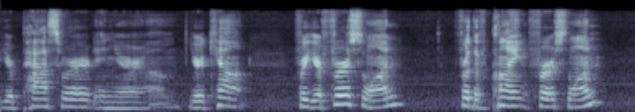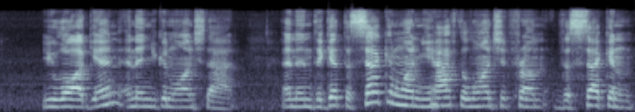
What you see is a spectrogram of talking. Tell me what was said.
your password and your um, your account for your first one, for the client first one. You log in and then you can launch that. And then to get the second one, you have to launch it from the second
